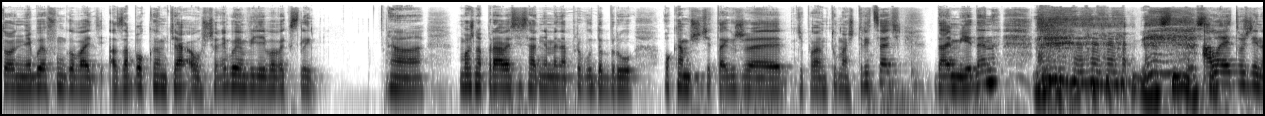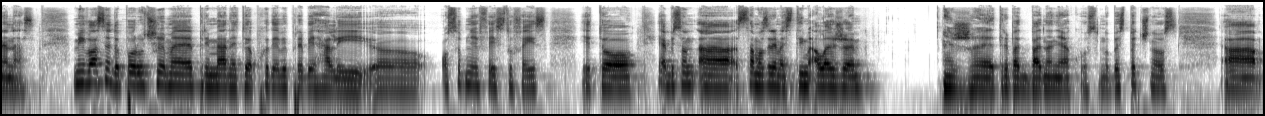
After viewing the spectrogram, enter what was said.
to nebude fungovať a zablokujem ťa a už ťa nebudem vidieť vo vexli. Uh, možno práve si sadneme na prvú dobrú okamžite tak, že ti poviem, tu máš 30, daj mi jeden. jasný, jasný. Ale je to vždy na nás. My vlastne doporučujeme primárne tie obchody, aby prebiehali uh, osobne face to face. Je to, ja by som, uh, samozrejme s tým, ale že že treba dbať na nejakú osobnú bezpečnosť. A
